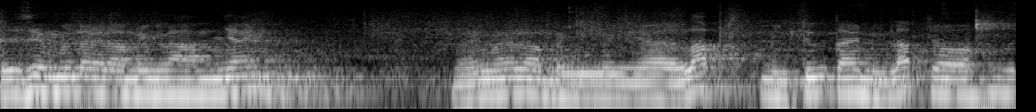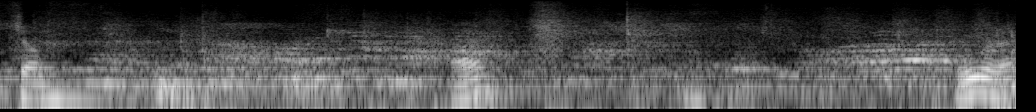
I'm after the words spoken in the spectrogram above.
Cái giường bên này là mình làm nhanh. Đấy, nói là mình mình à, lắp mình tự tay mình lắp cho vợ chồng. Đấy. Đúng rồi đấy.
